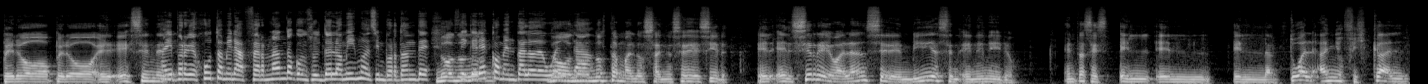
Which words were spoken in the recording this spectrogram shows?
pero, pero eh, es en el. Ahí porque justo, mira, Fernando consultó lo mismo, es importante, No, no, si querés no. comentarlo de vuelta. No, no, no están mal los años. Es decir, el, el cierre de balance de Nvidia es en, en enero. Entonces, el, el- el actual año fiscal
